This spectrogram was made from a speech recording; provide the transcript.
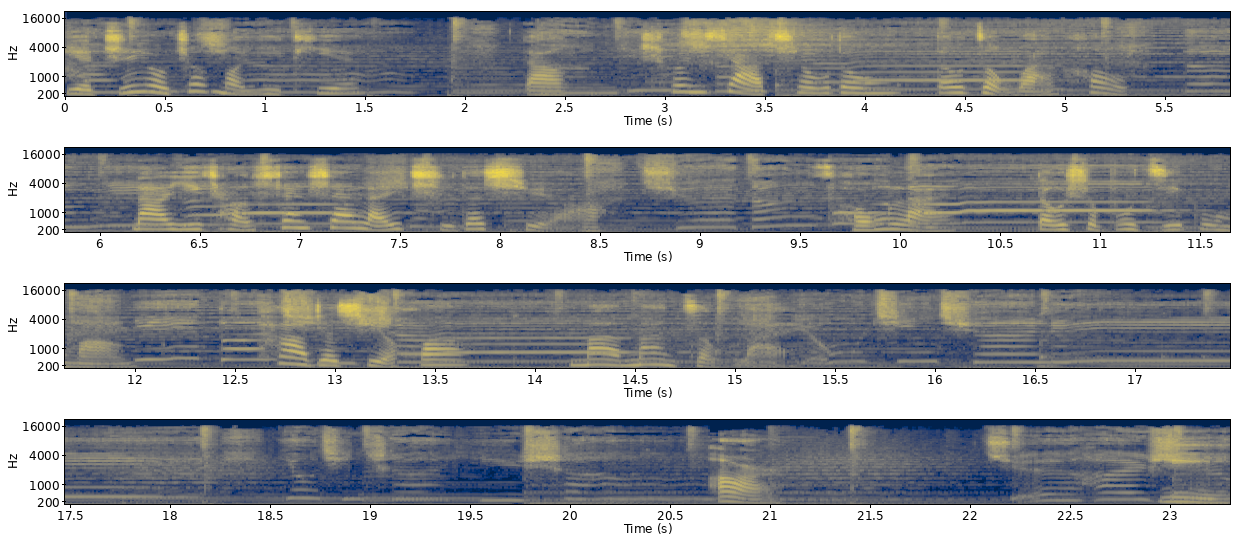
也只有这么一天，当春夏秋冬都走完后，那一场姗姗来迟的雪啊，从来都是不急不忙，踏着雪花慢慢走来。二，你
